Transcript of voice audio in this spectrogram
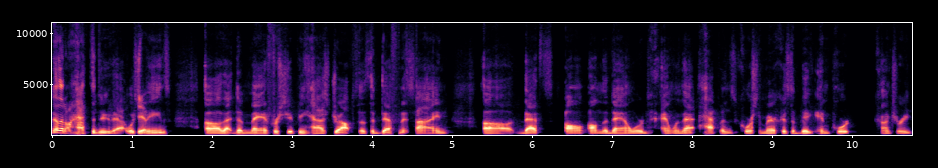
Now they don't have to do that, which Yep. means uh, that demand for shipping has dropped. So it's a definite sign uh, that's on, on the downward. And when that happens, of course, America's a big import country.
